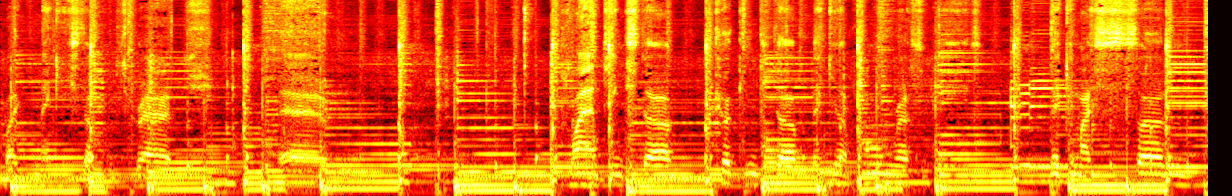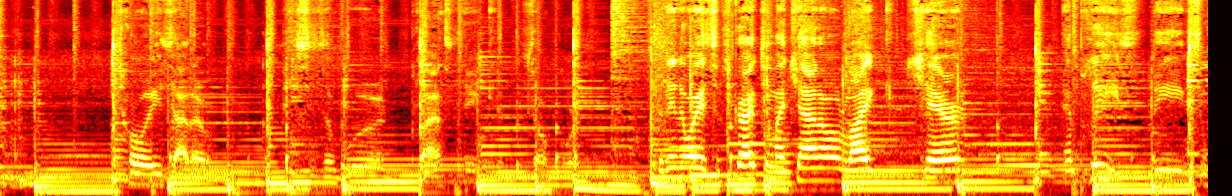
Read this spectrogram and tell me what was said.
like making stuff from scratch planting stuff, cooking stuff, making up home recipes, making my son toys out of anyway, subscribe to my channel, like, share, and please leave some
